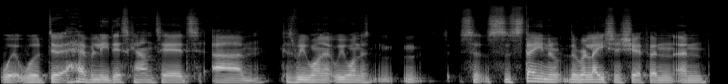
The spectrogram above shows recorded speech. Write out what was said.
we'll, we'll, do it heavily discounted because um, we want to we want to sustain the relationship and and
